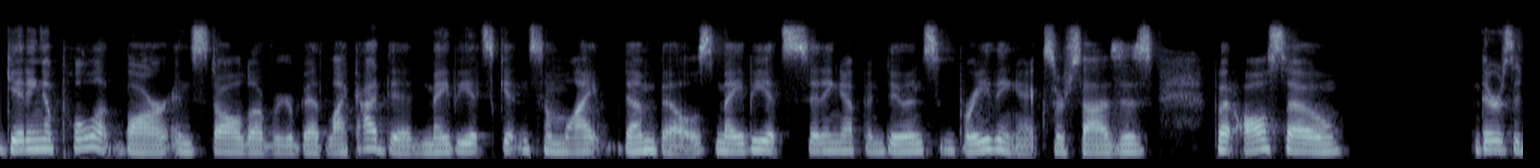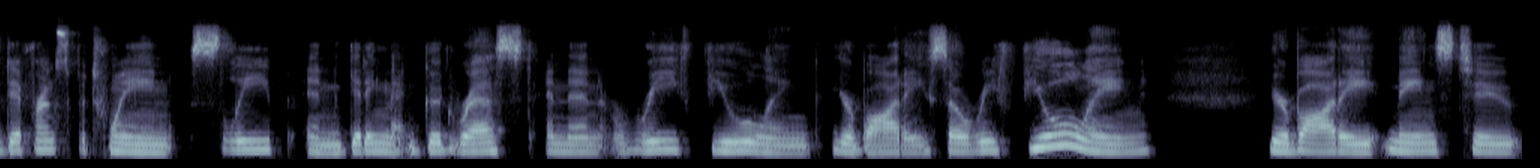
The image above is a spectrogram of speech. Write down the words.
getting a pull up bar installed over your bed like I did. Maybe it's getting some light dumbbells. Maybe it's sitting up and doing some breathing exercises, but also there's a difference between sleep and getting that good rest and then refueling your body. So, refueling your body means to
